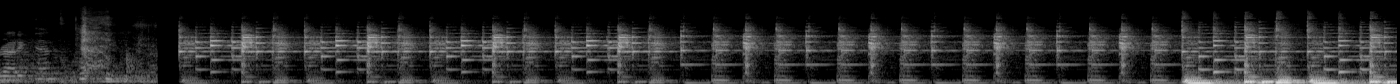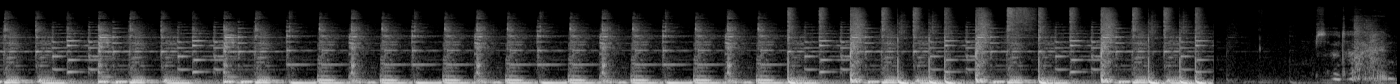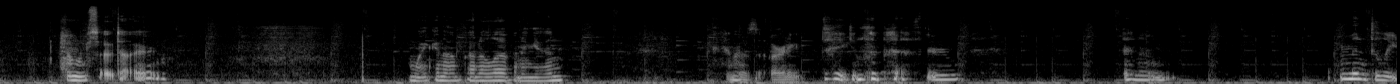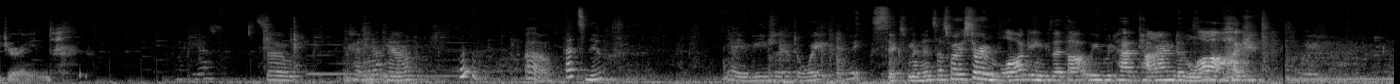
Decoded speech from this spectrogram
Kids? so tired. I'm so tired. I'm waking up at 11 again. And I was already taking the bathroom. And I'm mentally drained. so, we're heading out now. Oh, That's new. yeah, you usually have to wait for like six minutes. That's why I started vlogging because I thought we would have time to vlog.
